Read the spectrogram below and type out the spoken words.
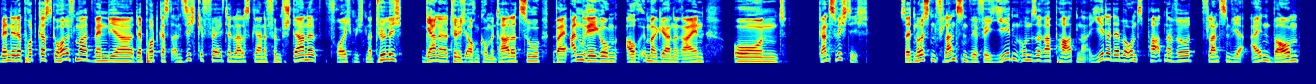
Wenn dir der Podcast geholfen hat, wenn dir der Podcast an sich gefällt, dann lass gerne fünf Sterne. Freue ich mich natürlich. Gerne natürlich auch einen Kommentar dazu. Bei Anregungen auch immer gerne rein. Und ganz wichtig, seit neuestem pflanzen wir für jeden unserer Partner, jeder, der bei uns Partner wird, pflanzen wir einen Baum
